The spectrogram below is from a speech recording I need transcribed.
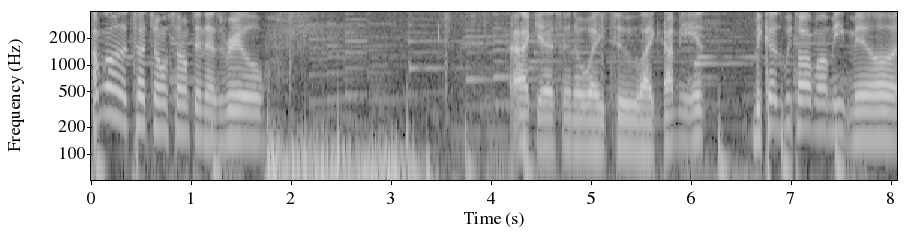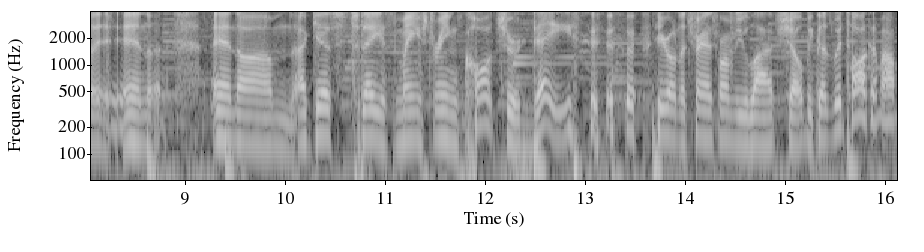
I'm going to touch on something that's real. I guess in a way too. Like, I mean, it's because we talk about Meek Mill and and um, I guess today is Mainstream Culture Day here on the Transform You Live show because we're talking about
